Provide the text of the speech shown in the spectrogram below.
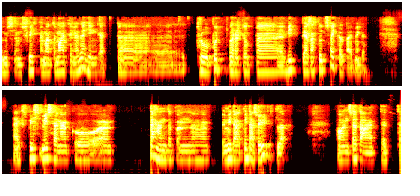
mis on siis lihtne matemaatiline tehing, et äh, throughput võrdub äh, VIP jagatud cycle time'iga. eks mis, mis see nagu tähendab, on või mida, mida see ütleb, on seda, et, et,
